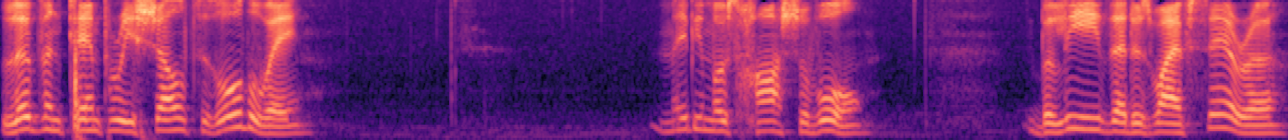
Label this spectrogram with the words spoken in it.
live in temporary shelters all the way. Maybe most harsh of all, believe that his wife Sarah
